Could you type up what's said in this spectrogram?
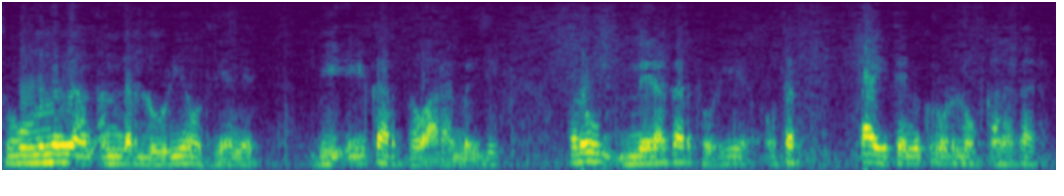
ਸੋ ਉਹਨਾਂ ਦੇ ਅੰ- ਅੰਦਰ ਲੋਰੀਆਂ ਉੱਠਦੀਆਂ ਨੇ ਵੀ ਇਹ ਘਰ ਦੁਬਾਰਾ ਮਿਲ ਜੇ। ਪਰ ਉਹ ਮੇਰਾ ਘਰ ਥੋੜੀ ਹੈ ਉਹ ਤਾਂ 2.5 ਕਰੋੜ ਲੋਕਾਂ ਦਾ ਘਰ ਹੈ। ਲ-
